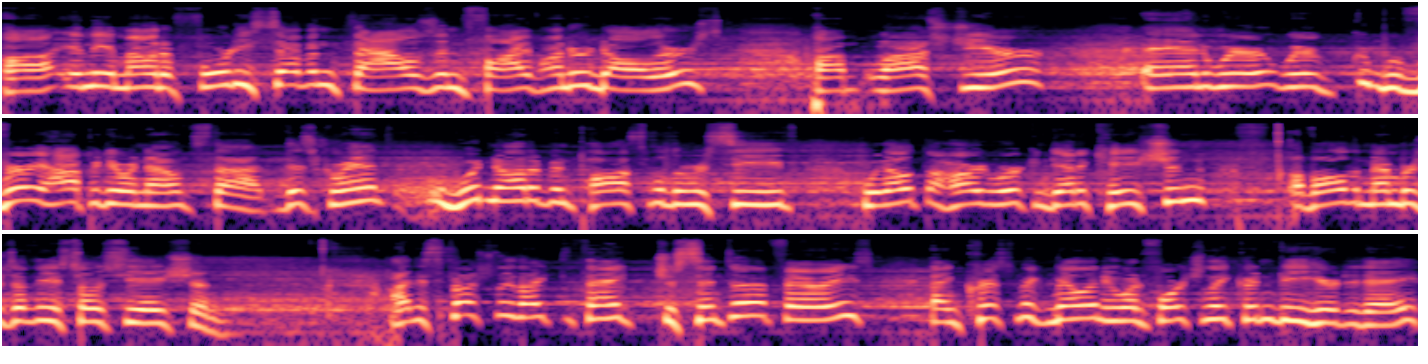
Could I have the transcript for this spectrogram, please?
uh, in the amount of $47,500 um, last year. And we're, we're, we're very happy to announce that. This grant would not have been possible to receive without the hard work and dedication of all the members of the association. I'd especially like to thank Jacinta Ferries and Chris McMillan, who unfortunately couldn't be here today,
